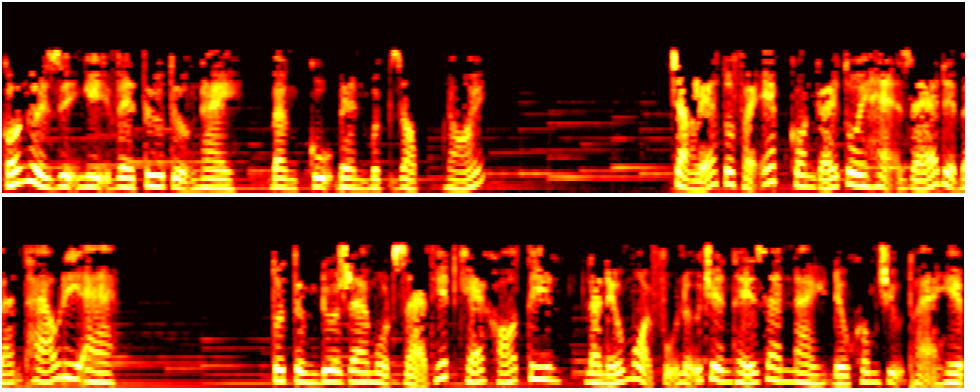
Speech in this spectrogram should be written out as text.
Có người dị nghị về tư tưởng này, bằng cụ bền bực dọc nói, Chẳng lẽ tôi phải ép con gái tôi hạ giá để bán tháo đi à? Tôi từng đưa ra một giả thiết khá khó tin là nếu mọi phụ nữ trên thế gian này đều không chịu thỏa hiệp,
